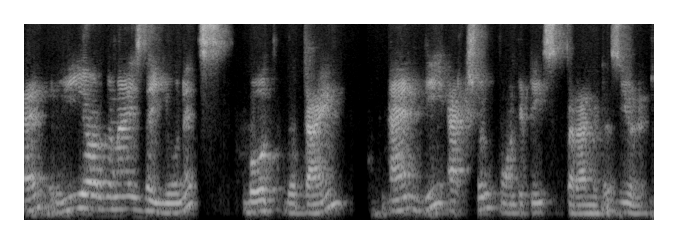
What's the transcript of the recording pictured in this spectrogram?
and reorganize the units, both the time and the actual quantities parameters unit.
